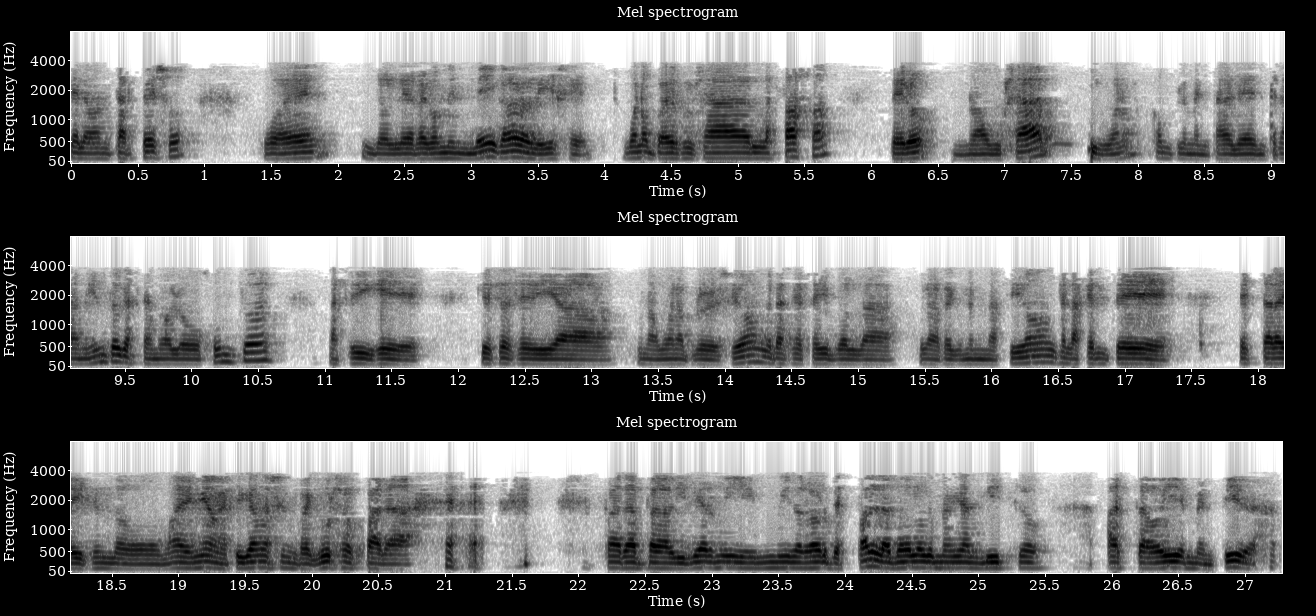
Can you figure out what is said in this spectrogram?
levantar peso, pues yo le recomendé, claro, le dije, bueno, puedes usar la faja, pero no abusar y bueno, complementar el entrenamiento que hacemos luego juntos, así que, que esa sería una buena progresión, gracias ahí por la, por la recomendación, que la gente estará diciendo, madre mía, me estoy quedando sin recursos para, para, para aliviar mi, mi dolor de espalda, todo lo que me habían dicho hasta hoy es mentira.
